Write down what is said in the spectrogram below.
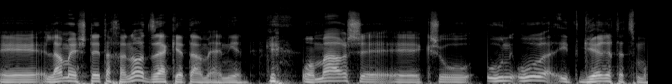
אה, למה יש שתי תחנות? זה הקטע המעניין. הוא אמר שכשהוא הוא, הוא אתגר את עצמו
